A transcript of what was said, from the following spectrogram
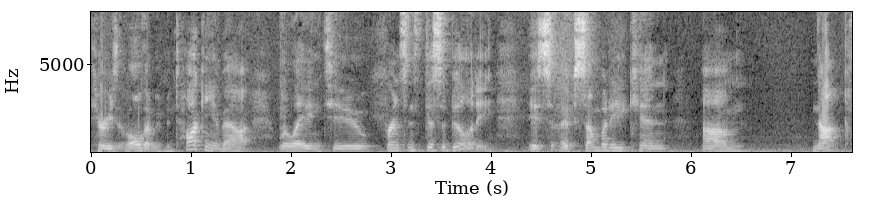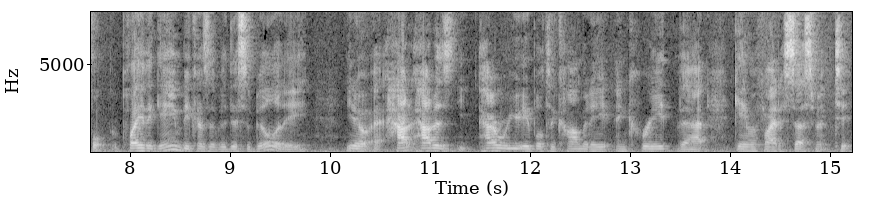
theories of all that we've been talking about relating to, for instance, disability. It's if somebody can um, not pl- play the game because of a disability, you know, how, how does how were you able to accommodate and create that gamified assessment to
